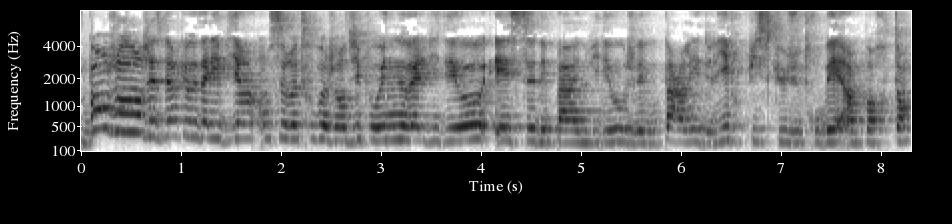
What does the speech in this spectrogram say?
Bonjour, j'espère que vous allez bien. On se retrouve aujourd'hui pour une nouvelle vidéo et ce n'est pas une vidéo où je vais vous parler de livres puisque je trouvais important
